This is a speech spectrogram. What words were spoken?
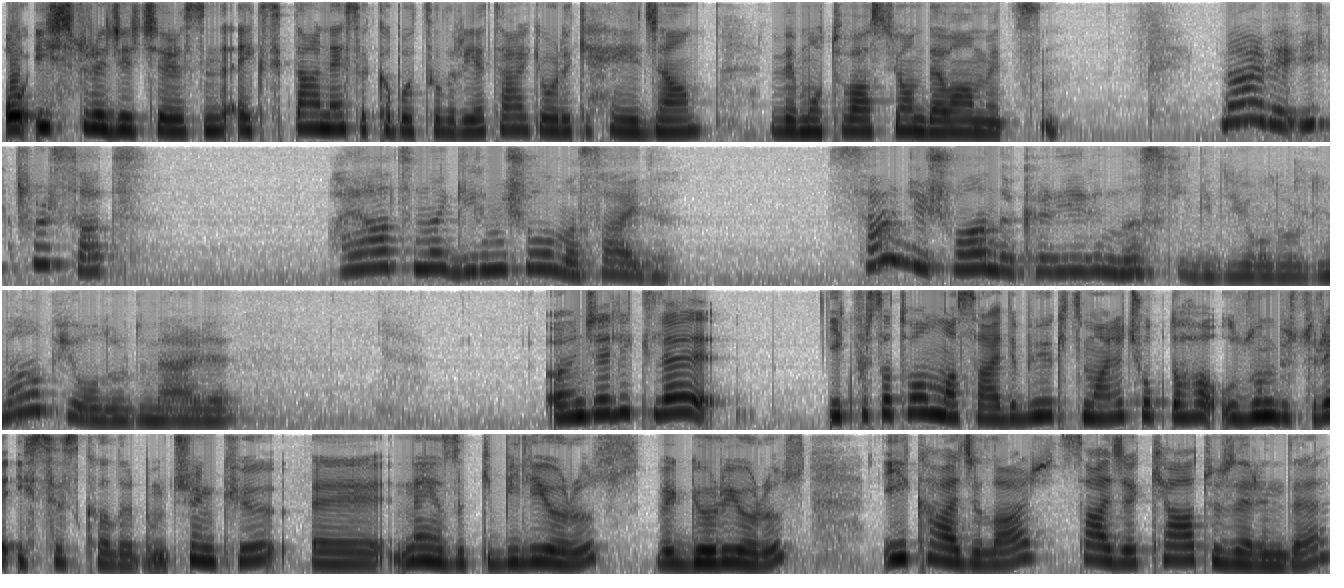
o iş süreci içerisinde eksikler neyse kapatılır. Yeter ki oradaki heyecan ve motivasyon devam etsin. Merve ilk fırsat hayatına girmiş olmasaydı sence şu anda kariyerin nasıl gidiyor olurdu? Ne yapıyor olurdu Merve? Öncelikle ilk fırsat olmasaydı büyük ihtimalle çok daha uzun bir süre işsiz kalırdım. Çünkü e, ne yazık ki biliyoruz ve görüyoruz. İK'cılar sadece kağıt üzerinde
